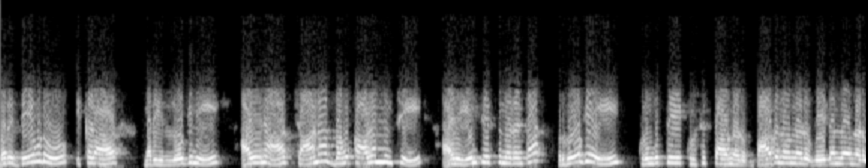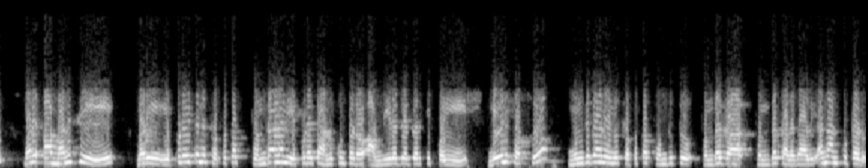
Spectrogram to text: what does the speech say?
మరి దేవుడు ఇక్కడ మరి రోగిని ఆయన చాలా బహుకాలం నుంచి ఆయన ఏం చేస్తున్నాడంట? రోగి కృంగుతి కృషిస్తా ఉన్నాడు బాధలో ఉన్నాడు వేదనలో ఉన్నాడు. మరి ఆ మనిషి మరి ఎప్పుడైతే స్వస్థత పొందాలని ఎప్పుడైతే అనుకుంటాడో ఆ నీర దగ్గరికి పోయి నేను ఫస్ట్ ముందుగా నేను సొసత పొందుతూ పొందగా పొందగలగాలి అని అనుకుంటాడు.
